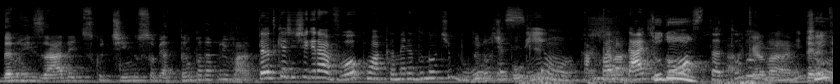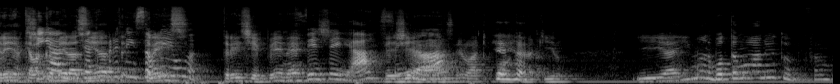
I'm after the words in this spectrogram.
dando risada e discutindo sobre a tampa da privada. Tanto que a gente gravou com a câmera do notebook, Do notebook. assim, um- com a qualidade Tudo- bosta, tudo. Aquela, tre- aquela tinha, câmerazinha Não tinha pretensão 3, nenhuma. 3GP, né? VGA, sei VGA, lá. sei lá que porra era aquilo. E aí, mano, botamos lá no YouTube. Falamos,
